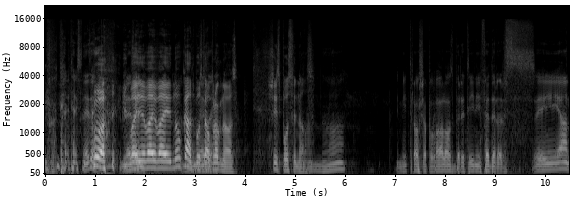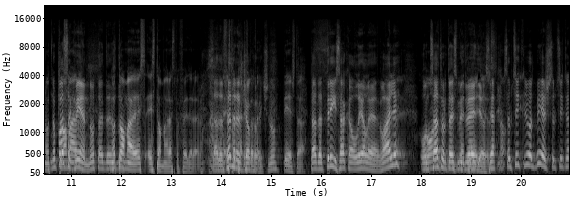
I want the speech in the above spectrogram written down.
es nezinu. Ko? Nezinu. Vai, vai, vai, nu, kāda būs tava Nezinu. prognoze? Šis pusfināls. Nu, Dimitrovs, Šapovālovs, Beretīni, Federers. Jā, nu, Nu, pasak tomēr- vienu, nu, tad Nu, tomēr es, es tomēr esmu Federeru. Tātad Federers Džokovičs, nu. Tieši tā. Tātad trīs atkal lielie vaļi. Un, Un ceturtais Medvedevs. Medvedevs, Ja? nu. Starp citu, ļoti bieži citu,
